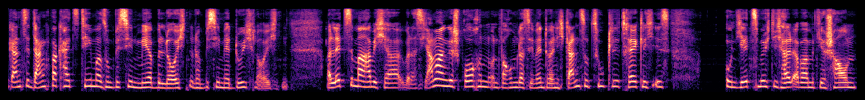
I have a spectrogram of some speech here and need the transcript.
ganze Dankbarkeitsthema so ein bisschen mehr beleuchten oder ein bisschen mehr durchleuchten. Weil letzte Mal habe ich ja über das Jammern gesprochen und warum das eventuell nicht ganz so zuträglich ist. Und jetzt möchte ich halt aber mit dir schauen,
